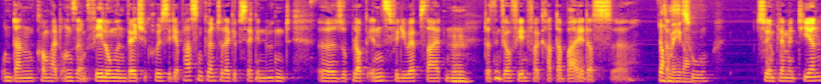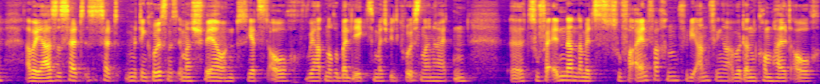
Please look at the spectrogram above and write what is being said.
Und dann kommen halt unsere Empfehlungen, welche Größe dir passen könnte. Da gibt es ja genügend äh, so Plugins für die Webseiten. Mhm. Da sind wir auf jeden Fall gerade dabei, das, äh, das zu, zu implementieren. Aber ja, es ist halt, es ist halt mit den Größen ist immer schwer und jetzt auch, wir hatten noch überlegt, zum Beispiel die Größeneinheiten äh, zu verändern, damit zu vereinfachen für die Anfänger, aber dann kommen halt auch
